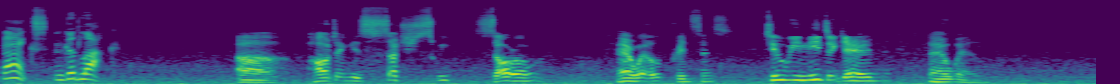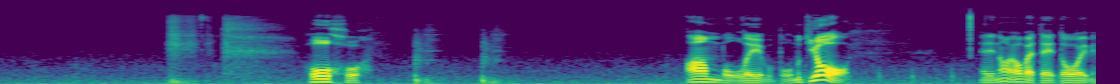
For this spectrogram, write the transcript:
Thanks, and good luck. Ah, parting is such sweet sorrow. Farewell, princess. Till we meet again, farewell. Hoho. Unbelievable. Mut joo. Eli noin ovet ei toimi.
